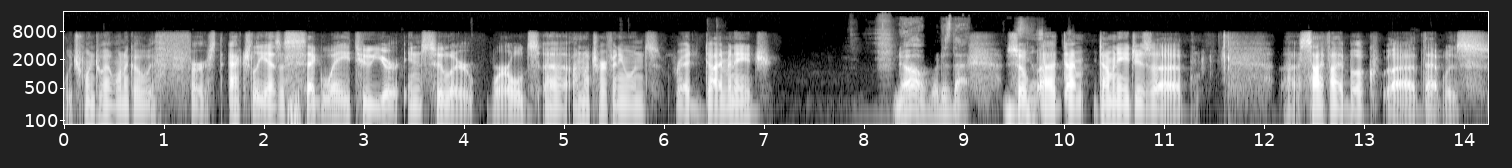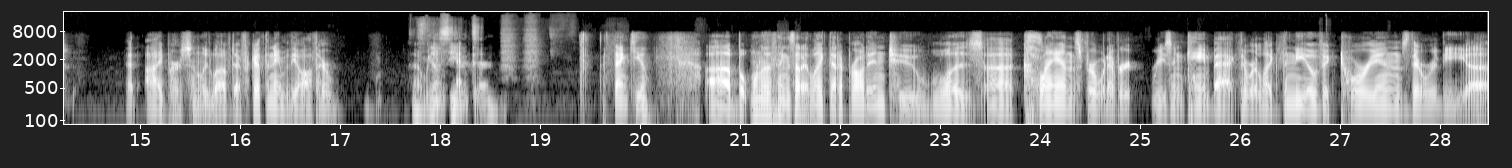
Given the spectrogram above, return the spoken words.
which one do I want to go with first? Actually, as a segue to your insular worlds, uh, I'm not sure if anyone's read Diamond Age. No, what is that? So, uh, Dim- Diamond Age is a, a sci-fi book uh, that was that I personally loved. I forget the name of the author. Uh, we Neil can it. Thank you. Uh, but one of the things that I liked that it brought into was uh, clans, for whatever reason, came back. There were like the Neo Victorians, there were the uh,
